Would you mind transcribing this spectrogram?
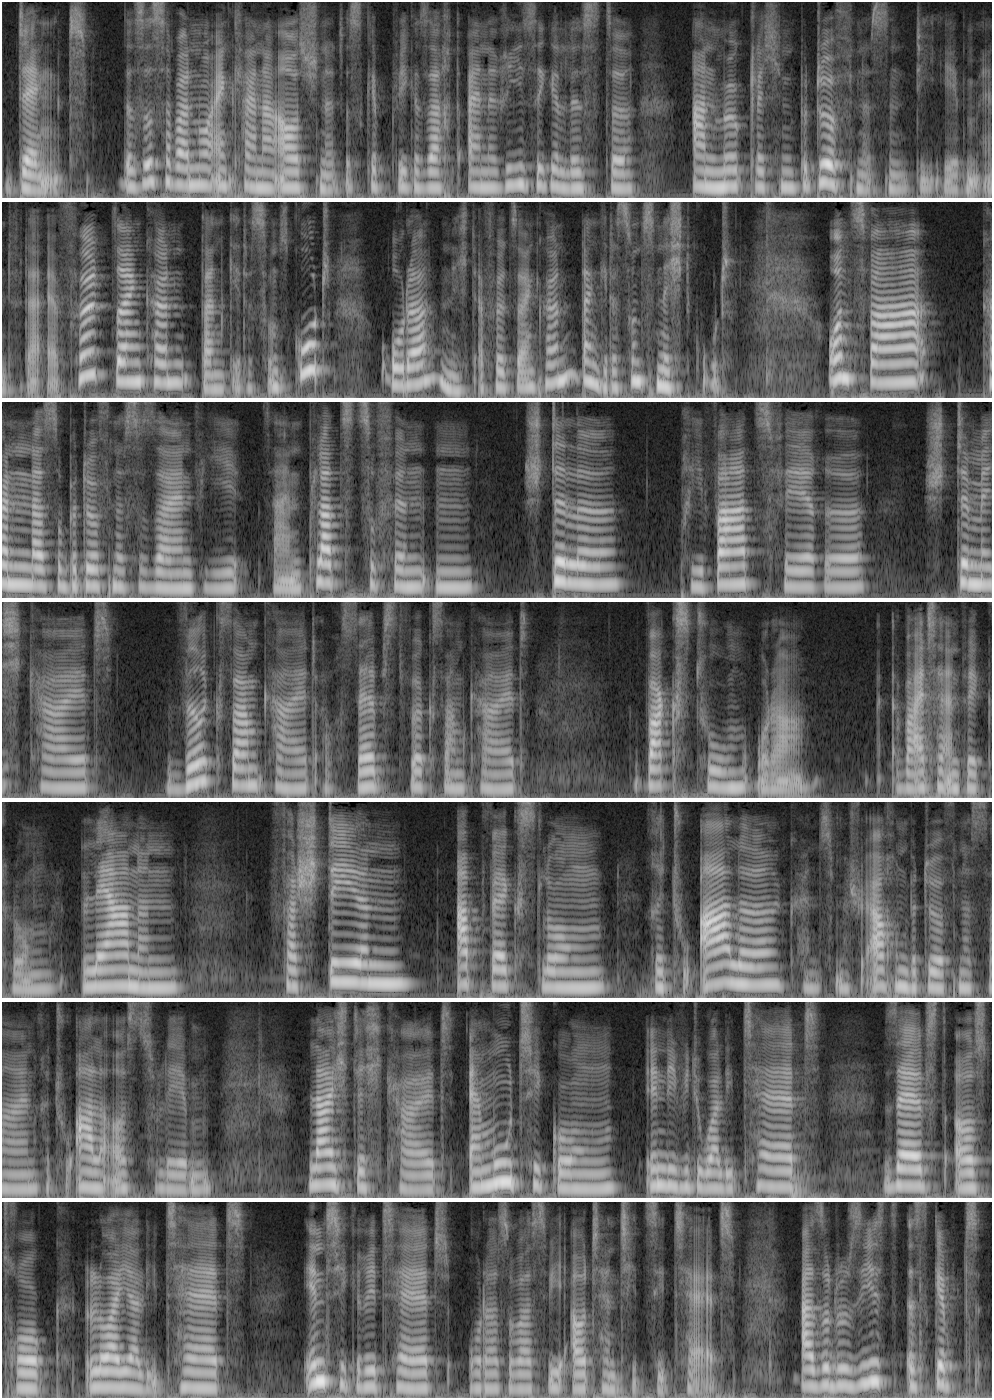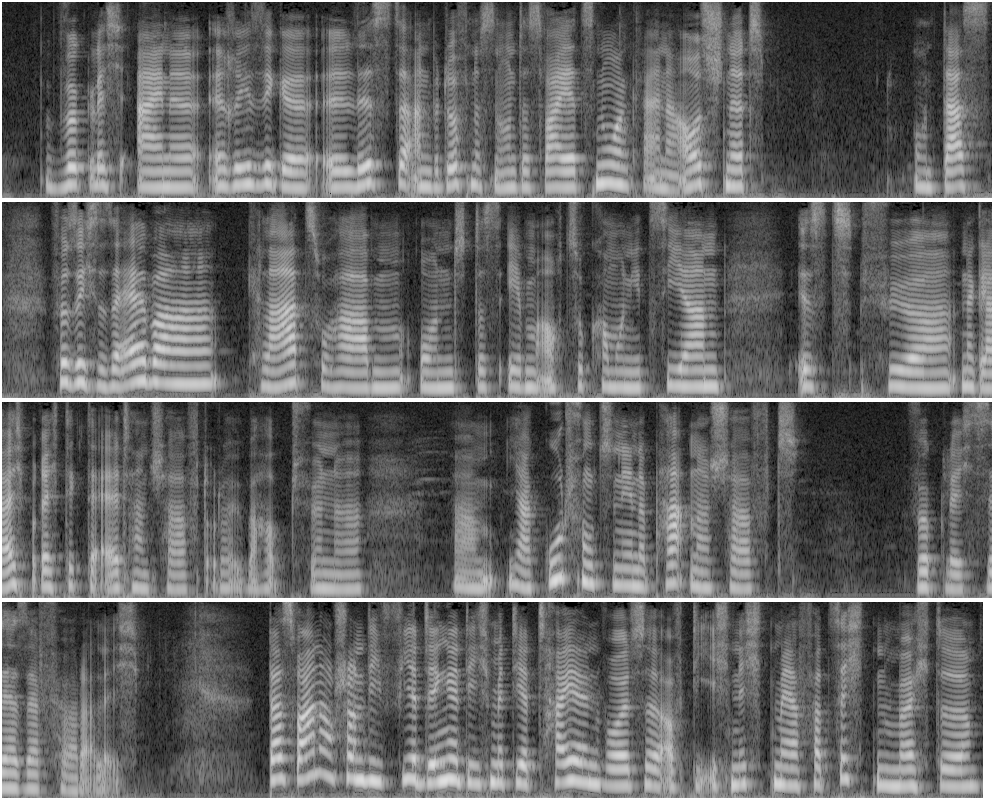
denkt. Das ist aber nur ein kleiner Ausschnitt. Es gibt, wie gesagt, eine riesige Liste an möglichen Bedürfnissen, die eben entweder erfüllt sein können, dann geht es uns gut, oder nicht erfüllt sein können, dann geht es uns nicht gut. Und zwar können das so Bedürfnisse sein wie seinen Platz zu finden, Stille, Privatsphäre, Stimmigkeit, Wirksamkeit, auch Selbstwirksamkeit, Wachstum oder Weiterentwicklung, Lernen, Verstehen, Abwechslung, Rituale können zum Beispiel auch ein Bedürfnis sein, Rituale auszuleben, Leichtigkeit, Ermutigung, Individualität, Selbstausdruck, Loyalität, Integrität oder sowas wie Authentizität. Also du siehst, es gibt wirklich eine riesige Liste an Bedürfnissen und das war jetzt nur ein kleiner Ausschnitt. Und das für sich selber klar zu haben und das eben auch zu kommunizieren, ist für eine gleichberechtigte Elternschaft oder überhaupt für eine ähm, ja, gut funktionierende Partnerschaft wirklich sehr, sehr förderlich. Das waren auch schon die vier Dinge, die ich mit dir teilen wollte, auf die ich nicht mehr verzichten möchte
